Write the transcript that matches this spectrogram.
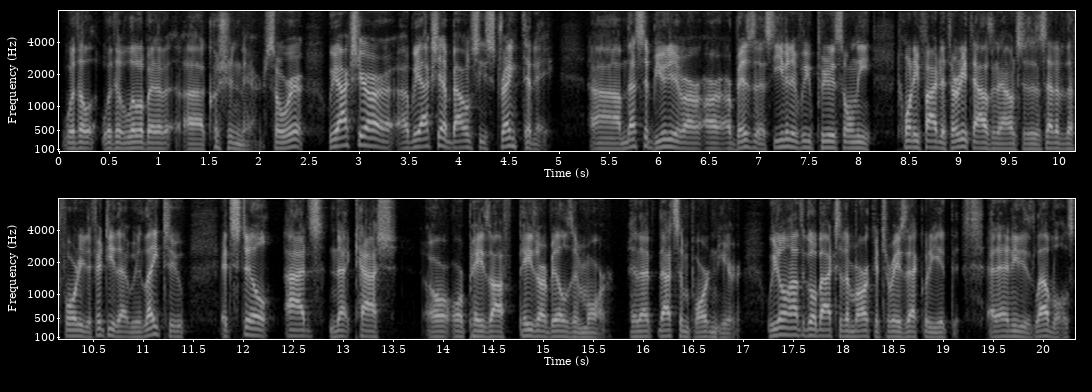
with a with a little bit of a cushion there. So we're we actually are uh, we actually have balance sheet strength today. Um, that's the beauty of our, our, our, business. Even if we produce only 25 to 30,000 ounces instead of the 40 to 50 that we'd like to, it still adds net cash or, or pays off, pays our bills and more. And that, that's important here. We don't have to go back to the market to raise equity at, at any of these levels.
